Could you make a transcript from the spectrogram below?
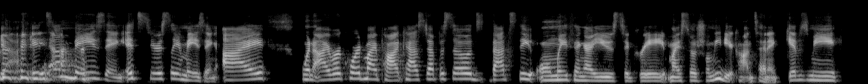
Yeah, it's yeah. amazing. It's seriously amazing. I when I record my podcast episodes, that's the only thing I use to create my social media content. It gives me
